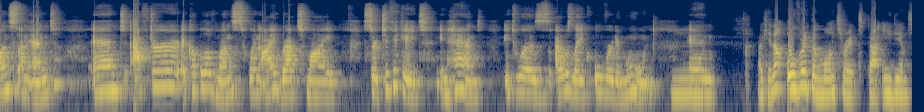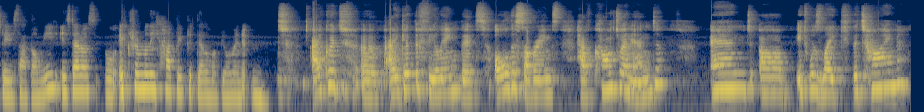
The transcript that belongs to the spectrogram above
months on end. And after a couple of months, when I grabbed my certificate in hand, it was, I was like over the moon. And Okay, now over the montret that idioms data me instead of oh, extremely happy piteluma biomene. I could, uh, I get the feeling that all the sufferings have come to an end and uh, it was like the time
